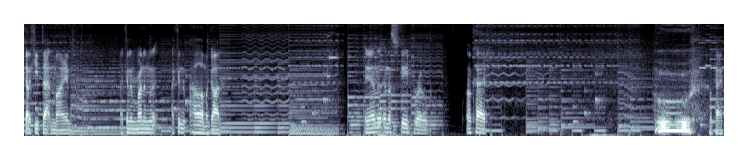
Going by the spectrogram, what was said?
gotta keep that in mind. I can run in the... I can... Oh my god. And an escape rope. Okay. Okay.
